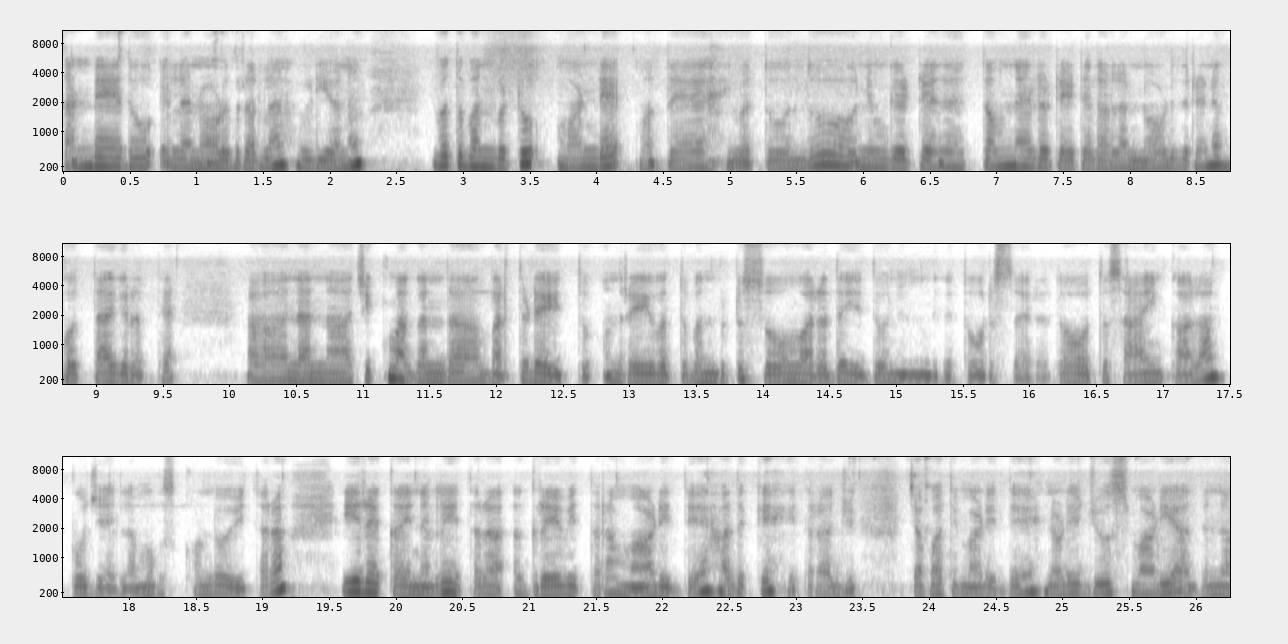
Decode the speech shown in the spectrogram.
ಸಂಡೇದು ಎಲ್ಲ ನೋಡಿದ್ರಲ್ಲ ವಿಡಿಯೋನ ಇವತ್ತು ಬಂದ್ಬಿಟ್ಟು ಮಂಡೇ ಮತ್ತು ಇವತ್ತು ಒಂದು ನಿಮಗೆ ಟೆ ಟೈಟಲ್ ಎಲ್ಲ ನೋಡಿದ್ರೇ ಗೊತ್ತಾಗಿರುತ್ತೆ. ನನ್ನ ಚಿಕ್ಕ ಮಗಂದ ಬರ್ತ್ಡೇ ಇತ್ತು. ಅಂದರೆ ಇವತ್ತು ಬಂದ್ಬಿಟ್ಟು ಸೋಮವಾರದ ಇದು ನಿಮಗೆ ತೋರಿಸ್ತಾ ಇರೋದು. ಅವತ್ತು ಸಾಯಂಕಾಲ ಪೂಜೆ ಎಲ್ಲ ಮುಗಿಸ್ಕೊಂಡು ಈ ಥರ ಹೀರೆಕಾಯಿನಲ್ಲಿ ಈ ಥರ ಗ್ರೇವಿ ಥರ ಮಾಡಿದ್ದೆ. ಅದಕ್ಕೆ ಈ ಥರ ಜು, ಚಪಾತಿ ಮಾಡಿದ್ದೆ. ನೋಡಿ, ಜ್ಯೂಸ್ ಮಾಡಿ ಅದನ್ನು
